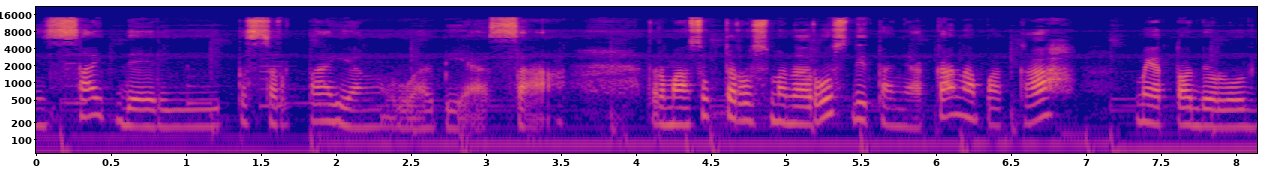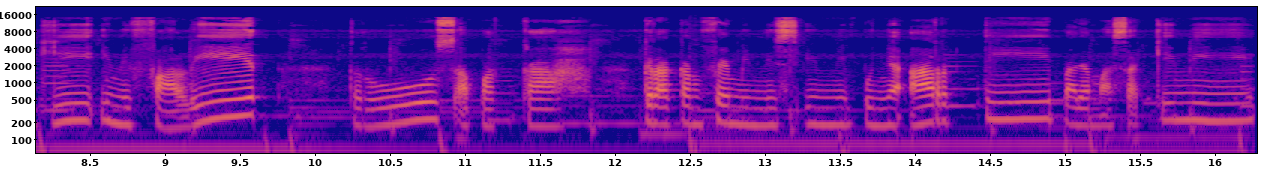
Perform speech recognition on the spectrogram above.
insight dari peserta yang luar biasa. Termasuk terus-menerus ditanyakan apakah metodologi ini valid terus apakah gerakan feminis ini punya arti pada masa kini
